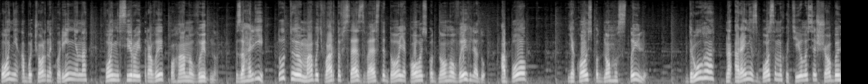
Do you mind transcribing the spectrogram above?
фоні або чорне коріння на фоні сірої трави погано видно. Взагалі, тут, е, мабуть, варто все звести до якогось одного вигляду або якогось одного стилю. Друга, на арені з босами хотілося, щоб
